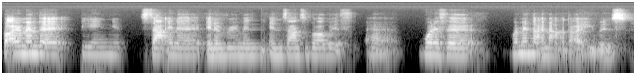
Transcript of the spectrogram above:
but I remember being sat in a in a room in in Zanzibar with uh, one of the women that I met there who was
